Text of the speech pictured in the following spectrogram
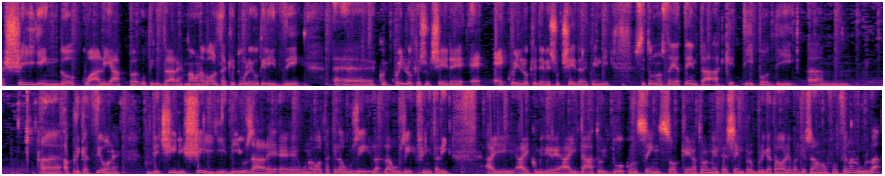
scegliendo quali app utilizzare, ma una volta che tu le utilizzi eh, quello che succede è, è, quello che deve succedere. Quindi, se tu non stai attenta a che tipo di um, uh, applicazione decidi, scegli di usare, eh, una volta che la usi, la, la usi finita lì. Hai, hai, dire, hai, dato il tuo consenso, che naturalmente è sempre obbligatorio perché sennò non funziona nulla,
